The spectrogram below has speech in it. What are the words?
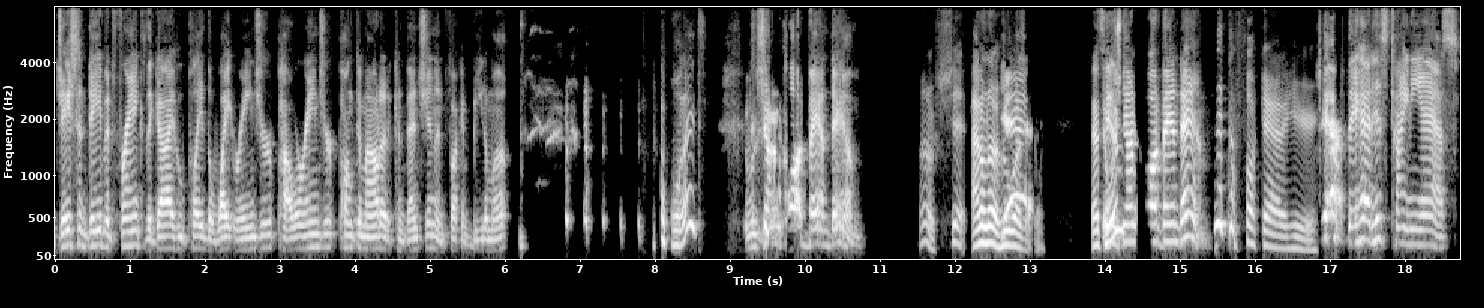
Jason David Frank, the guy who played the White Ranger, Power Ranger, punked him out at a convention and fucking beat him up. what? It was Jean Claude Van Damme. Oh shit! I don't know who was Yeah. it. That's It him. was Jean Claude Van Damme. Get the fuck out of here! Yeah, they had his tiny ass.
